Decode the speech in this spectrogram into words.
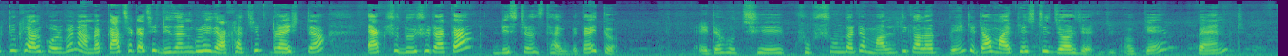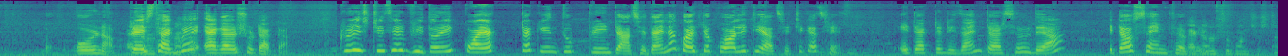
একটু খেয়াল করবেন আমরা কাছাকাছি ডিজাইনগুলোই দেখাচ্ছি প্রাইসটা একশো দুশো টাকা ডিসটেন্স থাকবে তাই তো? এটা হচ্ছে খুব সুন্দর একটা মাল্টি কালার প্রিন্ট এটাও মাইক্রোস্টিচ জর্জেট ওকে প্যান্ট ওড়না। প্রাইস 1100 থাকবে টাকা। এগারোশো টাকা। মাইক্রোস্টিচের ভিতরেই কয়েকটা কিন্তু প্রিন্ট আছে তাই না? কয়েকটা কোয়ালিটি আছে ঠিক আছে? এটা একটা ডিজাইন টার্সেল দেয়া। এটাও সেম ফেব্রিক 1150 টাকা।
